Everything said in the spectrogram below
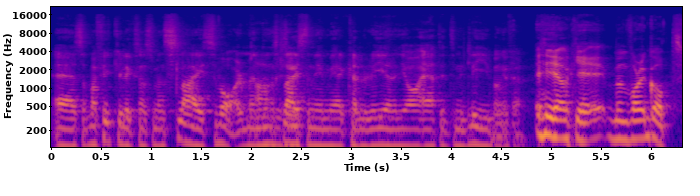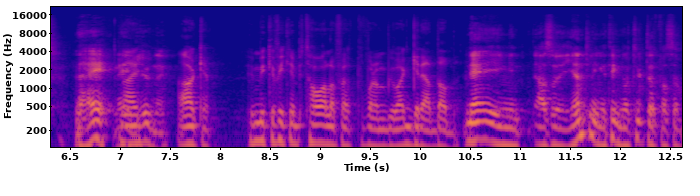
Eh, så man fick ju liksom som en slice var, men Ja, den precis. slicen är mer kalorier än jag har ätit i mitt liv ungefär. Ja, okej. Men var det gott? Nej, nej, gud nej. Ja, Okej. Hur mycket fick ni betala för att få den bli gräddad? Nej, ingen, alltså egentligen ingenting. De tyckte att så,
